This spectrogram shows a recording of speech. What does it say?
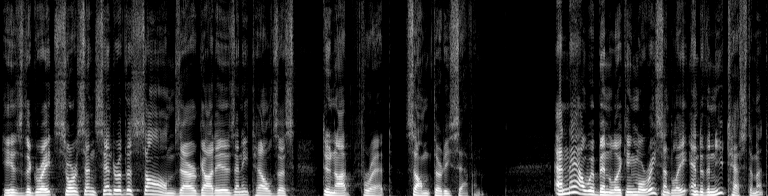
He is the great source and center of the Psalms, our God is, and He tells us, Do not fret. Psalm 37. And now we've been looking more recently into the New Testament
